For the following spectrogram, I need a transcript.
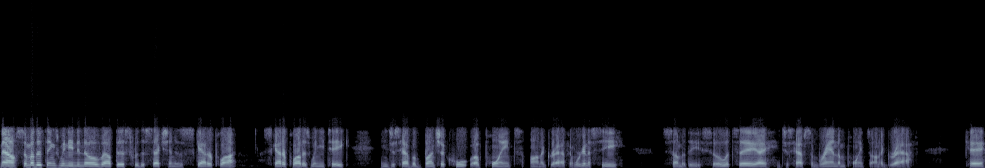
Now, some other things we need to know about this for this section is scatter plot. Scatter plot is when you take you just have a bunch of uh, points on a graph, and we're going to see some of these. So let's say I just have some random points on a graph. Okay,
